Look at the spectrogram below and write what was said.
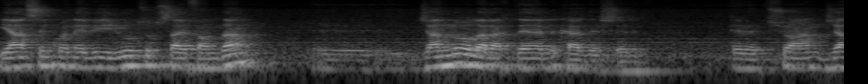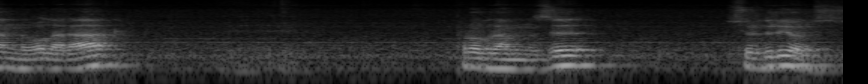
Yasin Konevi YouTube sayfamdan e, canlı olarak değerli kardeşlerim. Evet şu an canlı olarak programımızı sürdürüyoruz.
